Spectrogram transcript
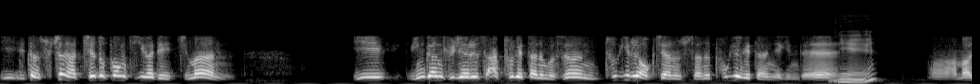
이 일단 숫자 자체도 뻥튀기가 돼 있지만 이 민간 규제를 싹 풀겠다는 것은 투기를 억제하는 수단을 포기하겠다는 얘기인데 예. 어, 아마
